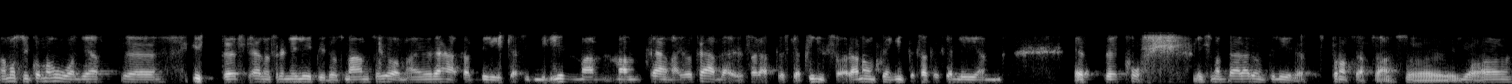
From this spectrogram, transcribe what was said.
man måste ju komma ihåg att eh, ytterst, även för en elitidrottsman, så gör man ju det här för att berika sitt liv. Man, man tränar ju och tävlar ju för att det ska tillföra någonting, inte för att det ska bli en, ett eh, kors liksom att bära runt i livet på något sätt. Va? Så jag,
